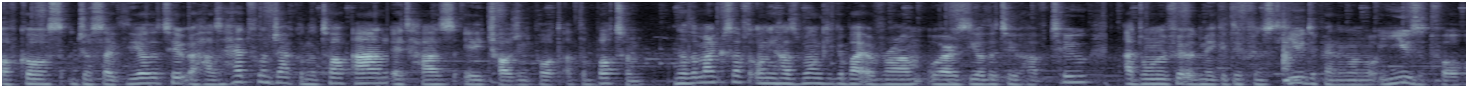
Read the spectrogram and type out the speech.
of course just like the other two it has a headphone jack on the top and it has a charging port at the bottom. Now the Microsoft only has 1GB of RAM whereas the other two have 2. I don't know if it would make a difference to you depending on what you use it for.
